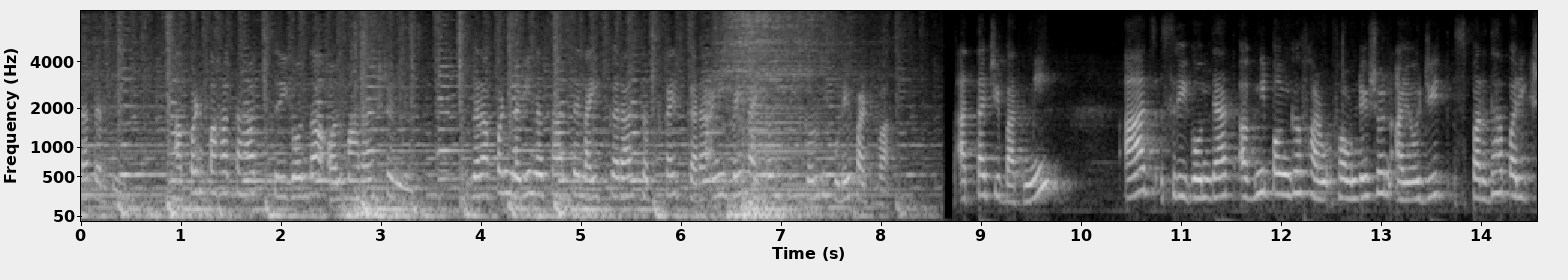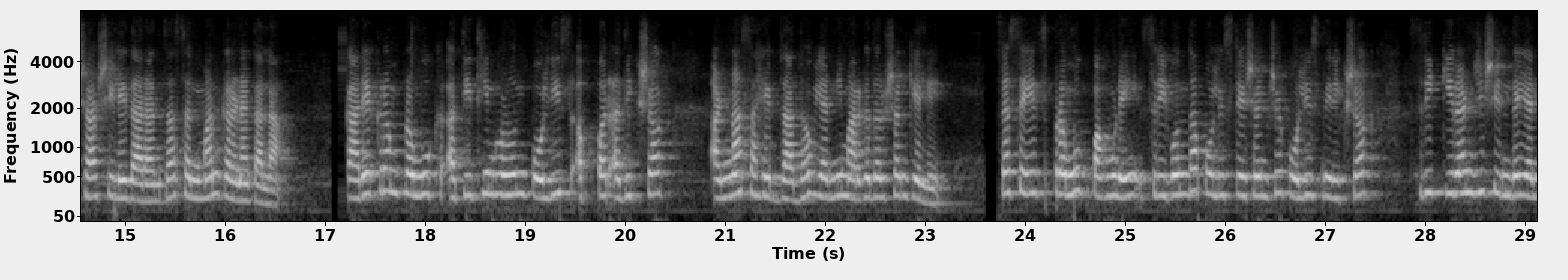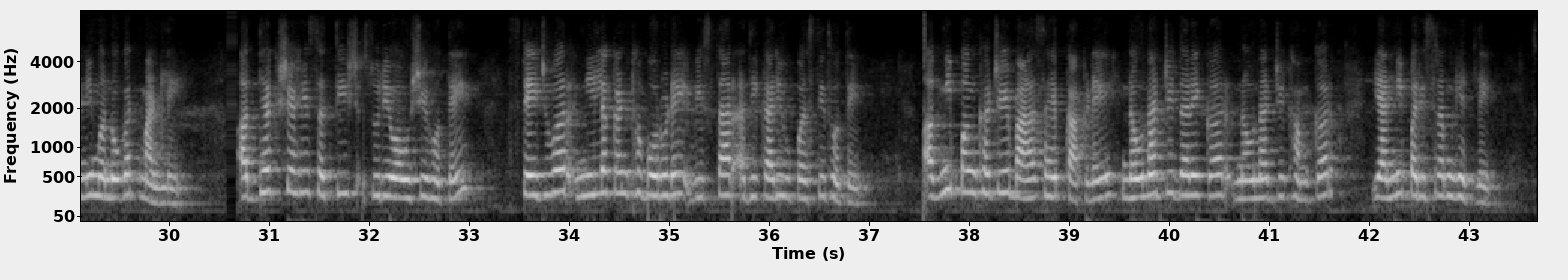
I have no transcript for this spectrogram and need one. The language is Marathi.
संस्थातर्फे आपण पाहत आहात श्रीगोंदा ऑल महाराष्ट्र न्यूज. जर आपण नवीन असाल तर लाईक करा सबस्क्राईब करा आणि बेल आयकॉन क्लिक करून पुढे पाठवा. आत्ताची बातमी. आज श्रीगोंद्यात अग्निपंख फाउंडेशन आयोजित स्पर्धा परीक्षा शिलेदारांचा सन्मान करण्यात आला. कार्यक्रम प्रमुख अतिथी म्हणून पोलीस अप्पर अधीक्षक अण्णासाहेब जाधव यांनी मार्गदर्शन केले. तसेच प्रमुख पाहुणे श्रीगोंदा पोलीस स्टेशनचे पोलीस निरीक्षक श्री किरणजी शिंदे यांनी मनोगत मांडले. अध्यक्ष हे सतीश सूर्यवंशी होते. स्टेजवर नीलकंठ बोरुडे विस्तार अधिकारी उपस्थित होते. अग्निपंखचे बाळासाहेब काकडे नवनाथजी दरेकर नवनाथजी खामकर यांनी परिश्रम घेतले.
